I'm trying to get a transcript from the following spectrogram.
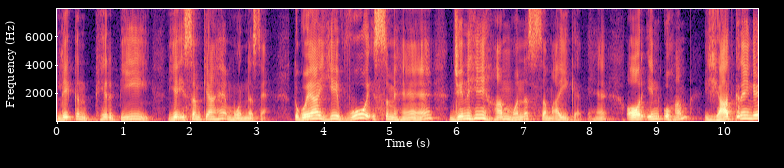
लेकिन फिर भी ये इसम क्या है? मोनस है। तो गोया ये वो इसम हैं जिन्हें हम मोनस समाई कहते हैं और इनको हम याद करेंगे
